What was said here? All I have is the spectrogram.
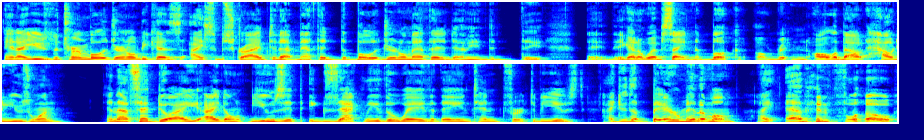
And I use the term bullet journal because I subscribe to that method, the bullet journal method. I mean, the, the, they, they got a website and a book written all about how to use one. And that said, do I, I don't use it exactly the way that they intend for it to be used. I do the bare minimum. I ebb and flow.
